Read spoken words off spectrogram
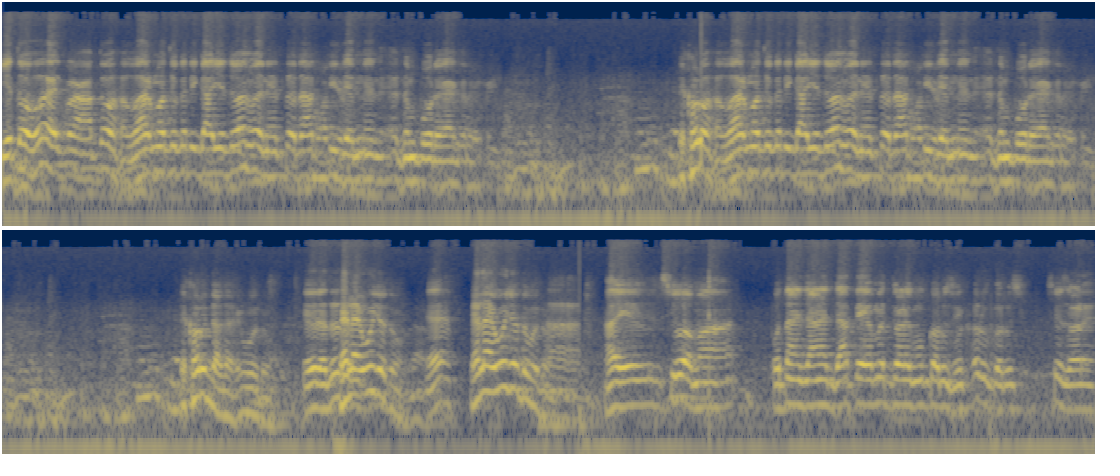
એ તો હોય પણ આ તો હવારમાં જો કદી ગાઈએ જવાનું હોય ને તો રાતથી જ એમને ધંપો રહ્યા કરે. એ ખરો હવારમાં જો કદી ગાઈએ જવાનું હોય ને તો રાતથી જ એમને ધંપો રહ્યા કરે. એ ખરું દાદા એવું હતું. પેલા એવું જ હતું. હે? પેલા એવું જ હતું બધું. હા. હા, એ શું આમાં? પોતાની જાણે જાતે એમ જ જાણે હું કરું છું ખરું કરું છું. શું જાણે?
